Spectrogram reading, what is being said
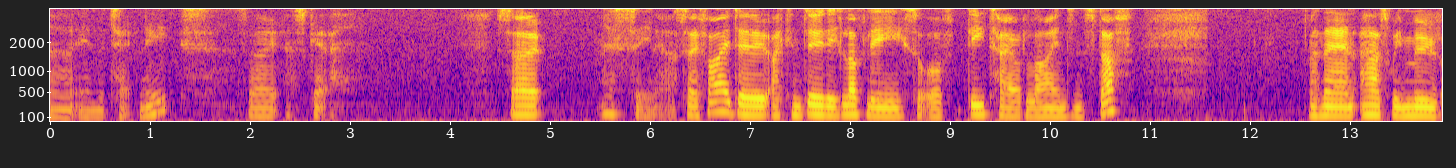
uh, in the techniques. So let's get so let's see now. So if I do, I can do these lovely sort of detailed lines and stuff. And then as we move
